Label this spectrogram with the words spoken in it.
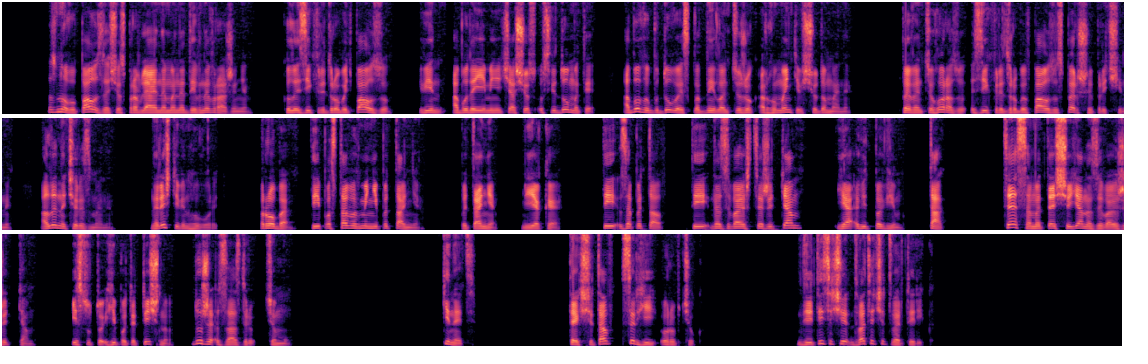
Знову пауза, що справляє на мене дивне враження. Коли Зігфрід робить паузу, він або дає мені час щось усвідомити, або вибудовує складний ланцюжок аргументів щодо мене. Певен, цього разу Зігфрід зробив паузу з першої причини, але не через мене. Нарешті він говорить Робе, ти поставив мені питання. Питання яке? Ти запитав, ти називаєш це життям? Я відповім так. Це саме те, що я називаю життям, і суто гіпотетично дуже заздрю цьому. Кінець. Текст читав Сергій Оробчук. 2024 рік.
